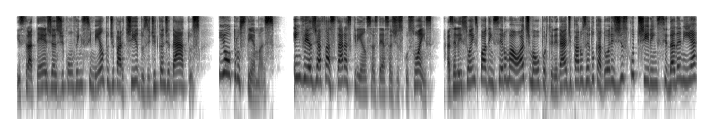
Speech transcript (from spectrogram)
estratégias de convencimento de partidos e de candidatos e outros temas. Em vez de afastar as crianças dessas discussões, as eleições podem ser uma ótima oportunidade para os educadores discutirem cidadania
